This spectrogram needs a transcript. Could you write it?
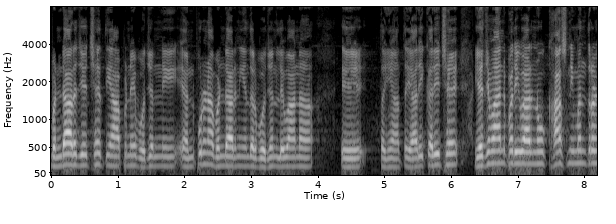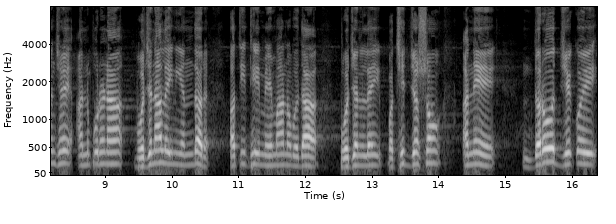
ભંડાર જે છે, ત્યાં આપણે ભોજનની, અન્નપૂર્ણા ભંડારની અંદર ભોજન લેવાના એ ત્યાં, તૈયારી કરી છે. યજમાન પરિવારનું ખાસ નિમંત્રણ છે, અન્નપૂર્ણા ભોજનાલયની અંદર અતિથિ મહેમાનો બધા ભોજન લઈ પછી જ જશો અને દરરોજ જે કોઈ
